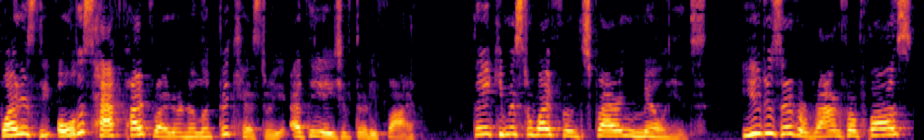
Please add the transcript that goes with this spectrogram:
White is the oldest halfpipe rider in Olympic history at the age of 35. Thank you, Mr. White, for inspiring millions. You deserve a round of applause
